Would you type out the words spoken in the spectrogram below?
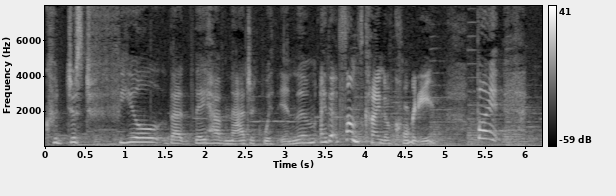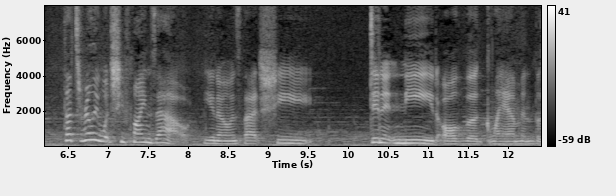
could just feel that they have magic within them. I, that sounds kind of corny, but that's really what she finds out, you know, is that she didn't need all the glam and the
